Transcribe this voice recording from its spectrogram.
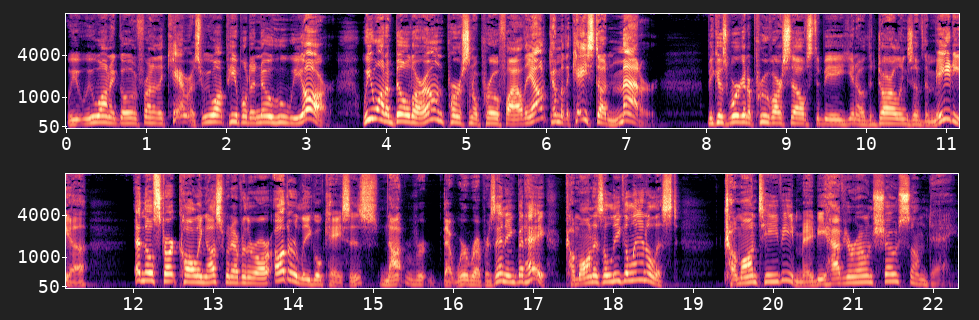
We we want to go in front of the cameras. We want people to know who we are. We want to build our own personal profile. The outcome of the case doesn't matter because we're going to prove ourselves to be, you know, the darlings of the media and they'll start calling us whenever there are other legal cases, not re- that we're representing, but hey, come on as a legal analyst. Come on TV, maybe have your own show someday.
